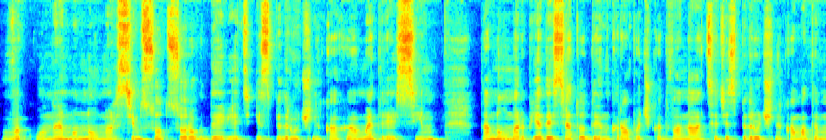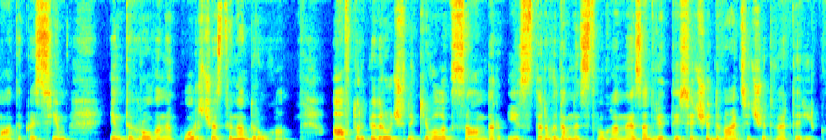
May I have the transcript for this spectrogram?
Виконуємо номер 749 із підручника Геометрія 7 та номер 51.12 із підручника Математика 7, інтегрований курс, частина 2. Автор підручників Олександр Істер, видавництво Ганеза 2024 рік.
